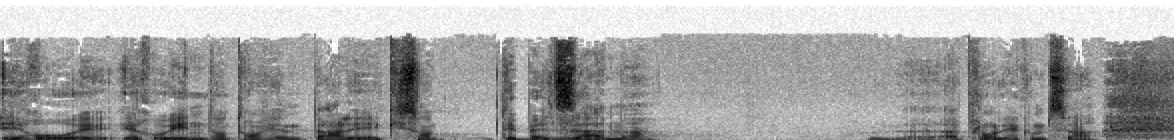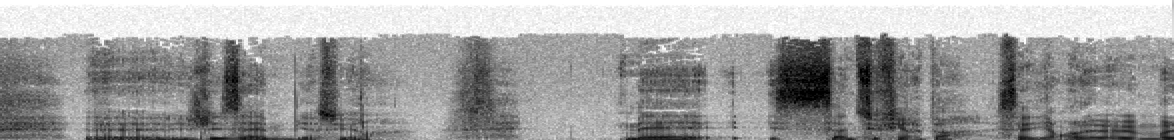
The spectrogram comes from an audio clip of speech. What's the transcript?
héros et héroïnes dont on vient de parler, qui sont des belles âmes, euh, appelons-les comme ça, euh, je les aime, bien sûr. Mais ça ne suffirait pas. C'est-à-dire, euh, moi,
